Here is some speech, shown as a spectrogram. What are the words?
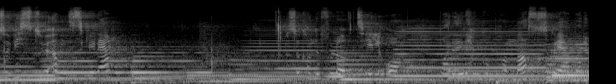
Så hvis du ønsker det, så kan du få lov til å bare rekke opp hånda, så skal jeg bare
